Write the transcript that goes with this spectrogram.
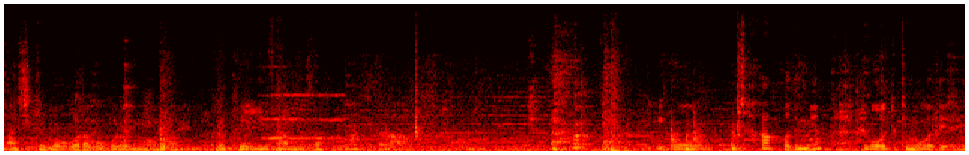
맛있게 먹으라고 그러는 건가? 그렇게 인사하면서? 이거 차갑거든요? 이거 어떻게 먹어야 되지?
